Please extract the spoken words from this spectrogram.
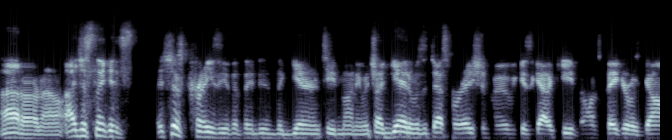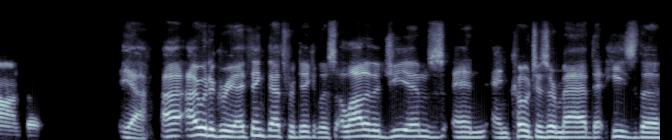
I don't know. I just think it's it's just crazy that they did the guaranteed money, which I get. It was a desperation move because you got to keep it once Baker was gone, but. Yeah, I, I would agree. I think that's ridiculous. A lot of the GMs and and coaches are mad that he's the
